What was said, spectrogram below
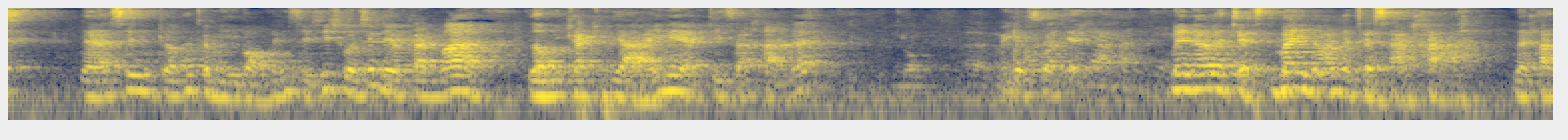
S นะซึ่งเราก็จะมีบอกในหนังสือที่ชวนเช่นเดียวกันว่า เรามีการขยายเนี่ยกี่สาขานะไม่ต้องว่าเจ็ดล้านไม่น้อยกว่าเจ็ดไม่น้อยกว่าเจ็ดสาขานะครับ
